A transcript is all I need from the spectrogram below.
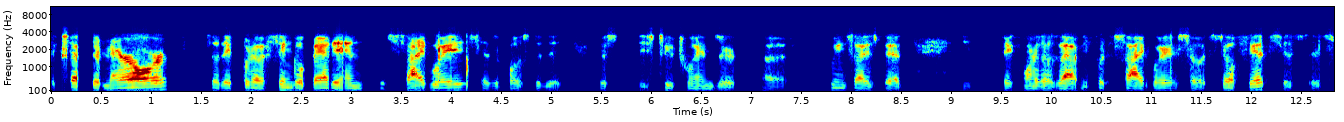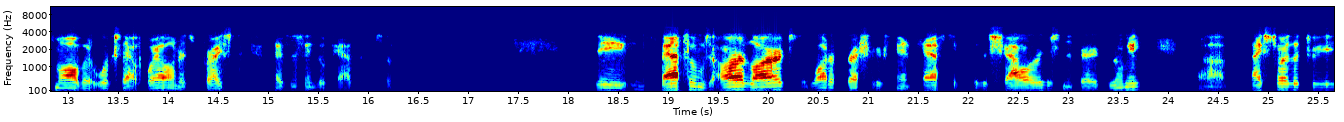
except they're narrower. So they put a single bed in sideways as opposed to the these two twins or uh, queen size bed. You take one of those out and you put it sideways, so it still fits. It's it's small, but it works out well, and it's priced as a single cabin. So the bathrooms are large. The water pressure is fantastic for the showers and they're very roomy. Uh, nice toiletries.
